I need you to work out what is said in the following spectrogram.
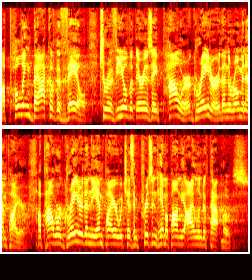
a pulling back of the veil to reveal that there is a power greater than the Roman Empire, a power greater than the empire which has imprisoned him upon the island of Patmos.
